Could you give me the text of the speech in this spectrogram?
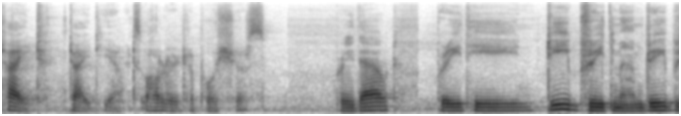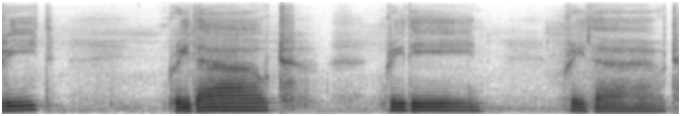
tight, tight. Yeah, it's all regular postures. Breathe out. Breathe in. Deep breathe, ma'am. Deep breathe. Breathe out. Breathe in. Breathe out.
